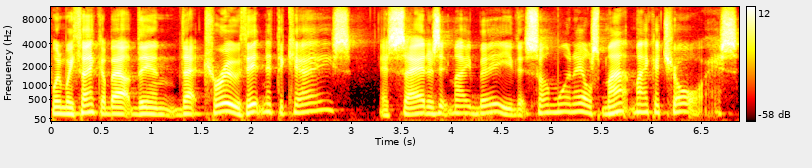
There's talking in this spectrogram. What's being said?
When we think about then that truth, isn't it the case, as sad as it may be, that someone else might make a choice,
